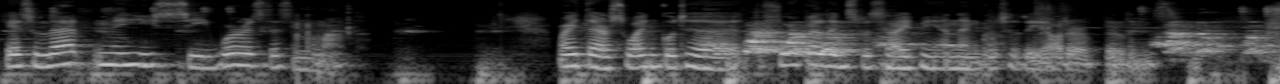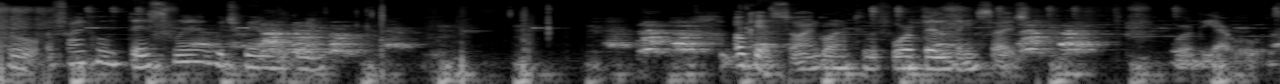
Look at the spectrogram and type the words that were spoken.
Okay, so let me see. Where is this on the map? Right there, so I can go to the four buildings beside me and then go to the other buildings. So if I go this way, which way am I going? Okay, so I'm going to the four building side where the arrow is.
